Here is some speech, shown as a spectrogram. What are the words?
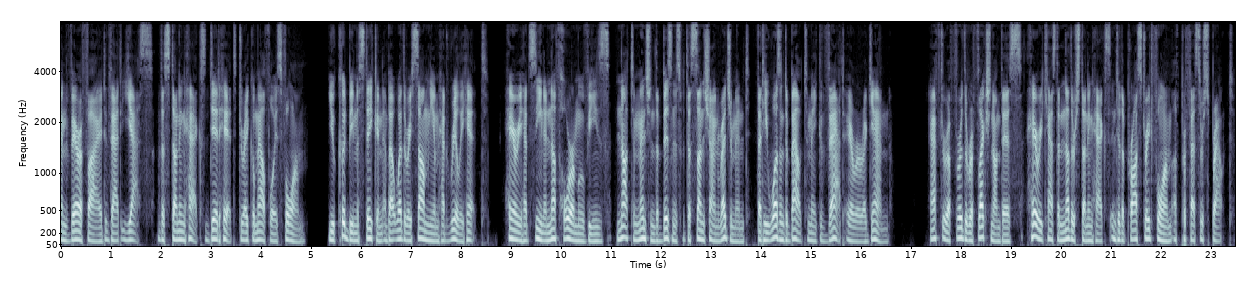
And verified that yes, the stunning hex did hit Draco Malfoy's form. You could be mistaken about whether a somnium had really hit. Harry had seen enough horror movies, not to mention the business with the Sunshine Regiment, that he wasn't about to make that error again. After a further reflection on this, Harry cast another stunning hex into the prostrate form of Professor Sprout.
